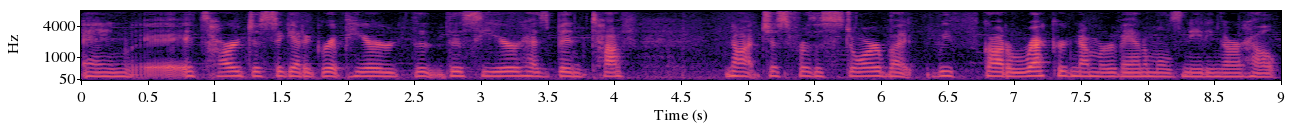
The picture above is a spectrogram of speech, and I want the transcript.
and it's hard just to get a grip here. The, this year has been tough not just for the store but we've got a record number of animals needing our help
